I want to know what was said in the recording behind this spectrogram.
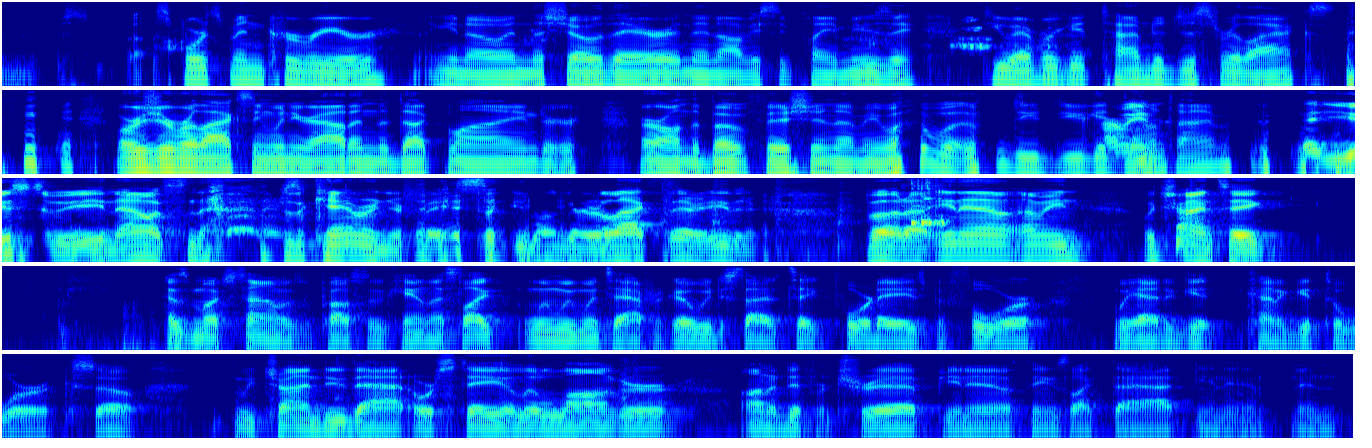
sportsman career, you know, in the show there, and then obviously playing music. Do you ever get time to just relax, or is you relaxing when you're out in the duck blind or or on the boat fishing? I mean, what, what do, you, do you get I mean, downtime? it used to be. Now it's not, there's a camera in your face, so you don't get relaxed there either. But uh, you know, I mean, we try and take as much time as we possibly can. That's like when we went to Africa. We decided to take four days before we had to get kind of get to work. So we try and do that or stay a little longer on a different trip, you know, things like that, you know, and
